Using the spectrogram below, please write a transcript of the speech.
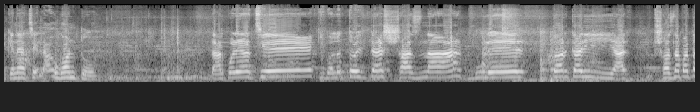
এখানে আছে লাউ ঘন্ট। তারপরে আছে কি বলো তো এটা? সজনা ফুলের তরকারি। আর সজনা পাতা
